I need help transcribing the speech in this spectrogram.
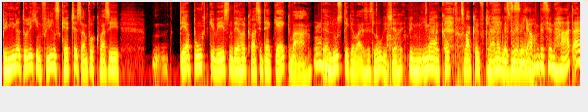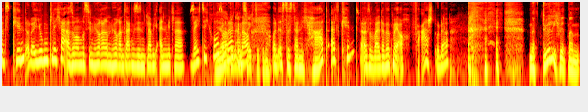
bin ich natürlich in vielen Sketches einfach quasi der Punkt gewesen, der halt quasi der Gag war, der lustiger war. Es ist logisch. Ja. Ich bin immer ein Kopf, zwei Köpfe kleiner gewesen. Ist das nicht eine- auch ein bisschen hart als Kind oder Jugendlicher? Also man muss den Hörerinnen und Hörern sagen, Sie sind, glaube ich, 1,60 Meter groß, Ja, oder? bin 1,60, genau. Und ist das dann nicht hart als Kind? Also weil da wird man ja auch verarscht, oder? Natürlich wird man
